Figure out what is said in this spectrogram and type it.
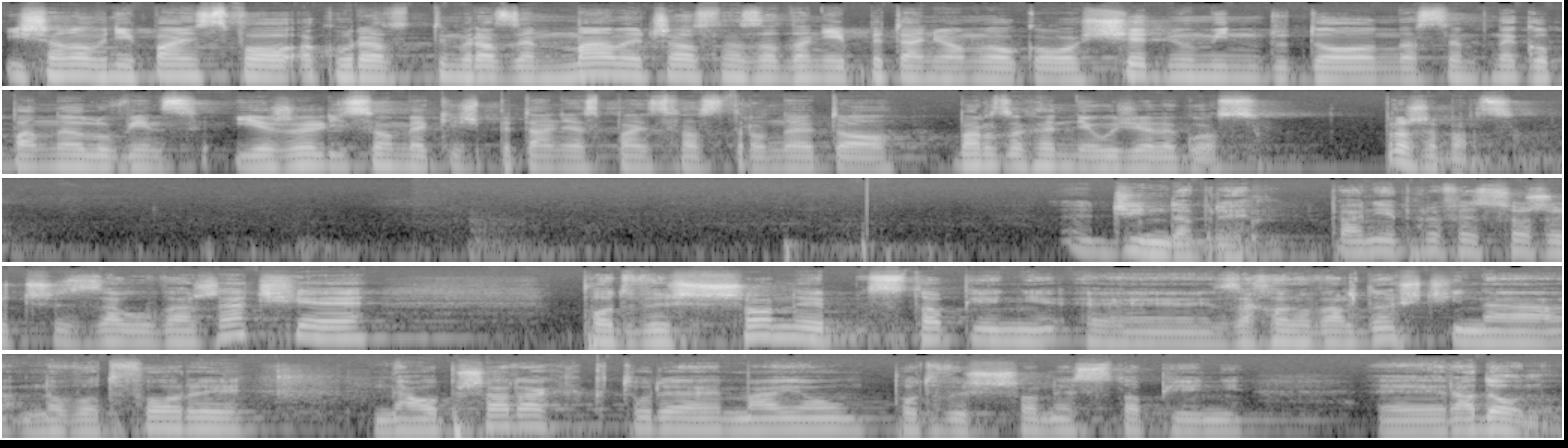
I szanowni państwo, akurat tym razem mamy czas na zadanie pytań, mamy około 7 minut do następnego panelu, więc jeżeli są jakieś pytania z państwa strony, to bardzo chętnie udzielę głosu. Proszę bardzo. Dzień dobry. Panie profesorze, czy zauważacie podwyższony stopień e, zachorowalności na nowotwory na obszarach, które mają podwyższony stopień e, radonu?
